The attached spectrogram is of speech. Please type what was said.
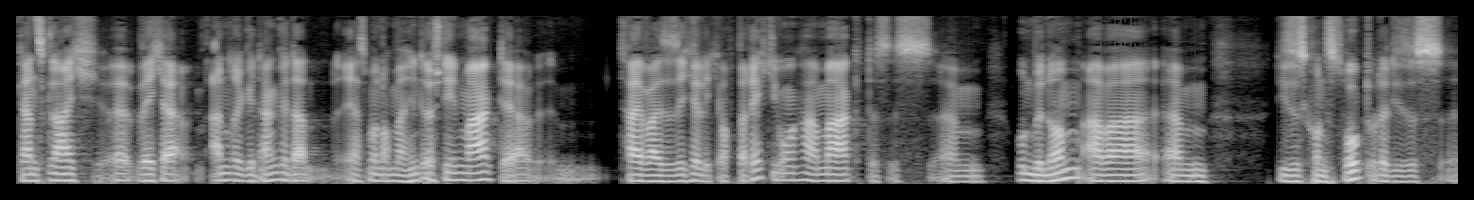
ganz gleich, äh, welcher andere Gedanke da erstmal nochmal hinterstehen mag, der ähm, teilweise sicherlich auch Berechtigung haben mag, das ist ähm, unbenommen, aber ähm, dieses Konstrukt oder dieses äh,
